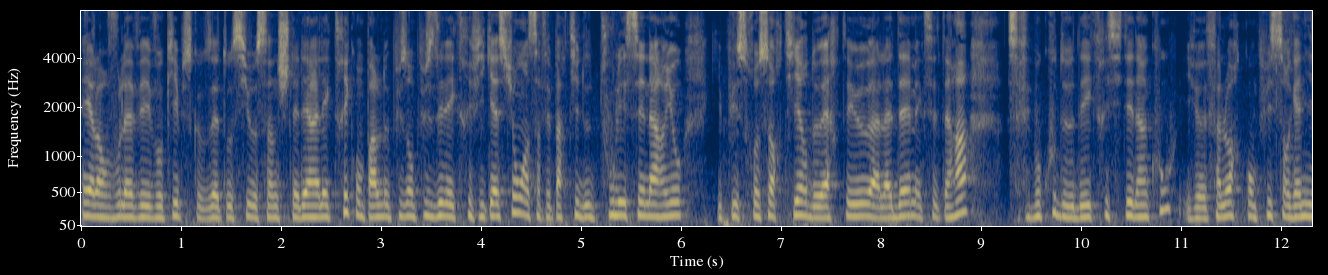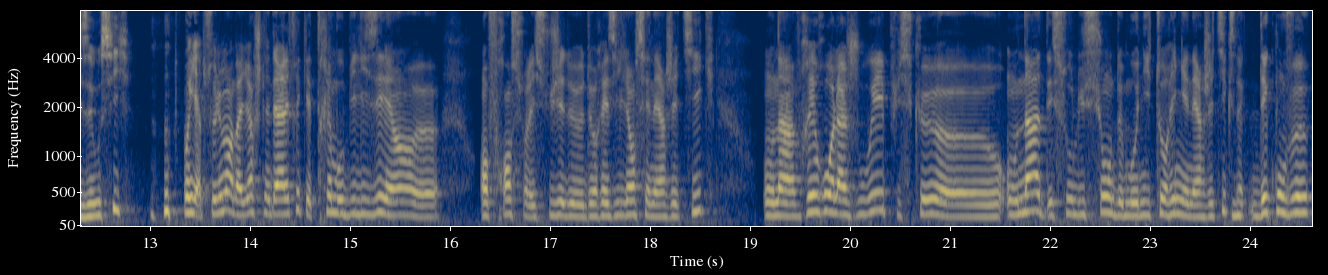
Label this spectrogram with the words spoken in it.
Et alors vous l'avez évoqué puisque vous êtes aussi au sein de Schneider Electric, on parle de plus en plus d'électrification, hein, ça fait partie de tous les scénarios qui puissent ressortir de RTE à l'ADEME, etc. Ça fait beaucoup d'électricité d'un coup, il va falloir qu'on puisse s'organiser aussi. oui absolument, d'ailleurs Schneider Electric est très mobilisé hein, euh, en France sur les sujets de, de résilience énergétique on a un vrai rôle à jouer puisque on a des solutions de monitoring énergétique. Dès qu'on veut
